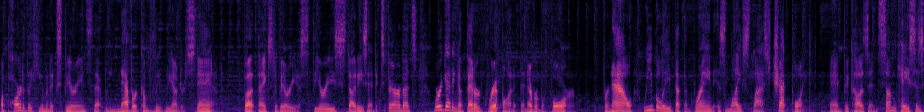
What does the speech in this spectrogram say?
a part of the human experience that we never completely understand. But thanks to various theories, studies, and experiments, we're getting a better grip on it than ever before. For now, we believe that the brain is life's last checkpoint, and because in some cases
